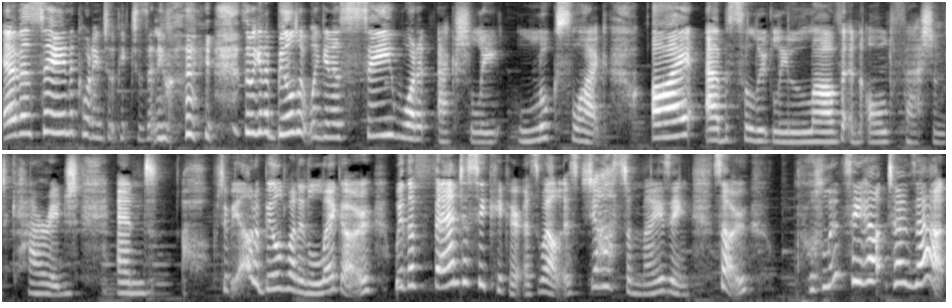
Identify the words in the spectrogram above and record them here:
ever seen, according to the pictures anyway. so we're going to build it, we're going to see what it actually looks like. I absolutely love an old-fashioned carriage, and oh, to be able to build one in Lego with a fantasy kicker as well is just amazing. So let's see how it turns out.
